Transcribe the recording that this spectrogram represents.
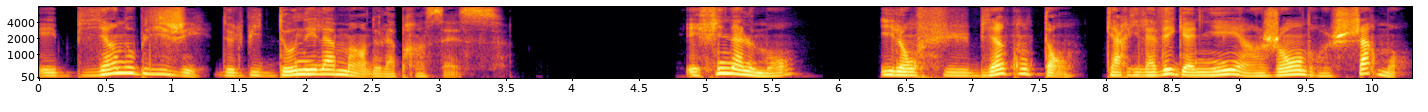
est bien obligé de lui donner la main de la princesse. Et finalement, il en fut bien content car il avait gagné un gendre charmant.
